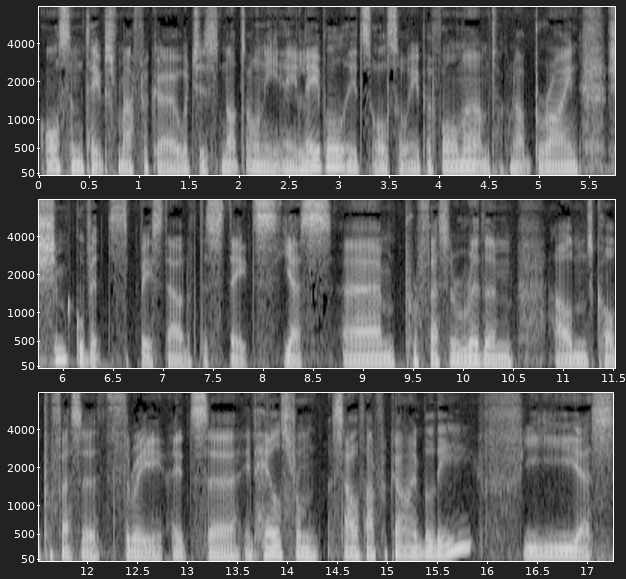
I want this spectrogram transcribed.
Awesome Tapes from Africa, which is not only a label, it's also a performer. I'm talking about Brian Shimkovitz, based out of the States. Yes, um, Professor Rhythm album's called Professor 3. It's uh, It hails from South Africa, I believe. Yes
